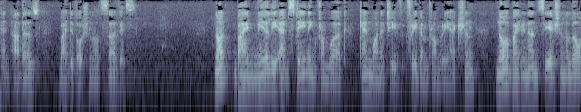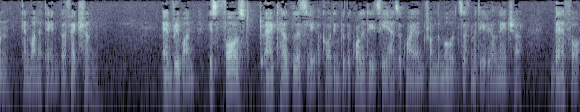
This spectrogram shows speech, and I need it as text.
and others by devotional service. Not by merely abstaining from work can one achieve freedom from reaction, nor by renunciation alone can one attain perfection. Everyone is forced to act helplessly according to the qualities he has acquired from the modes of material nature. Therefore,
